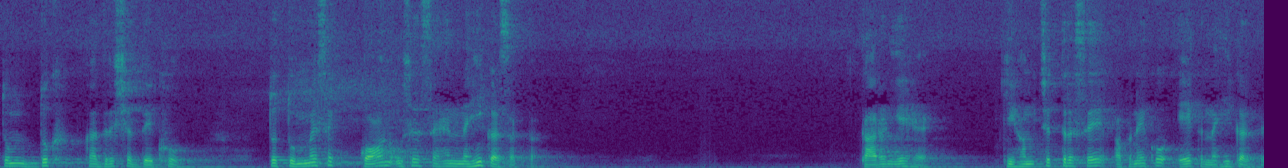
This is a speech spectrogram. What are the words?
तुम दुख का दृश्य देखो तो तुम में से कौन उसे सहन नहीं कर सकता? कारण यह है कि हम चित्र से अपने को एक नहीं करते,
